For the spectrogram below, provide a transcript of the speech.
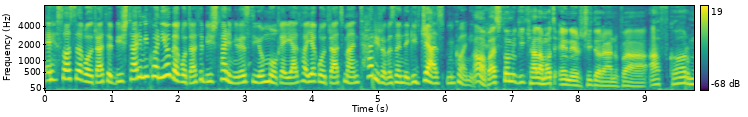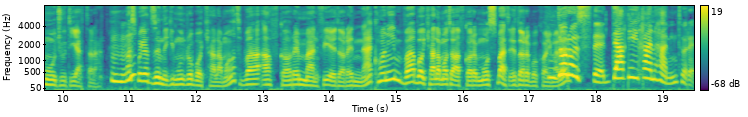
احساس قدرت بیشتری می‌کنی و به قدرت بیشتری می‌رسی و موقعیت های قدرتمندتری رو به زندگی جذب می‌کنی. آه بس تو میگی کلمات انرژی دارن و افکار موجودیت دارن. پس باید زندگیمون رو با کلمات و افکار منفی اداره نکنیم و با کلمات و افکار مثبت اداره بکنیم آره؟ درسته. دقیقا همینطوره.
